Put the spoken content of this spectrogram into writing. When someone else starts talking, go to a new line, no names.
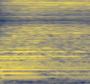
Yeah.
